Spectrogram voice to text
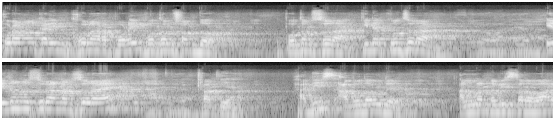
কোরআন কারিম খোলার পরেই প্রথম শব্দ। প্রথম সুরা। কিনা কোন সুরা? এই জন্য সুরার নাম সুরায় ফাতিহা। হাদিস আবু দাউদের। আল্লাহ নবী সারওয়ার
